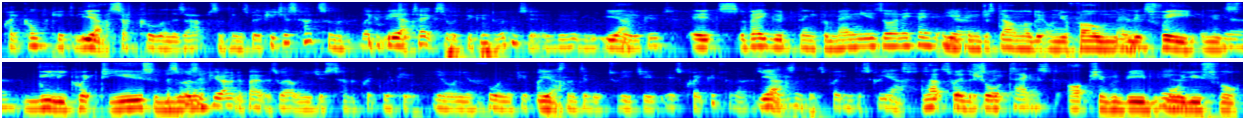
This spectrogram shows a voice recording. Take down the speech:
quite complicated. You yeah. circle and there's apps and things, but if you just had some like a piece yeah. of text, it would be good, wouldn't it? It would be really yeah. very good. It's a very good thing for menus or anything, and yeah. you can just download it on your phone, and it's free and it's really quick to use. And I suppose learn. if you're out and about as well, and you just have a quick look at you know on your phone, if you find yeah. something difficult to read, you it's quite good for that as yeah. well, isn't it? It's quite indiscreet. Yeah, and that's where the short text option would be more useful.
